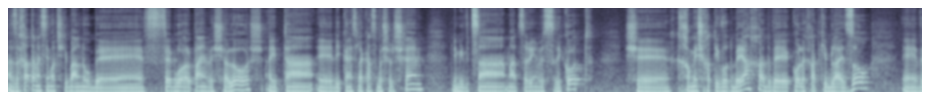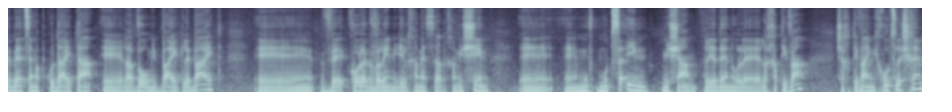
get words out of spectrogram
אז אחת המשימות שקיבלנו בפברואר 2003 הייתה אה, להיכנס לקסבה של שכם למבצע מעצרים וסריקות, שחמש חטיבות ביחד וכל אחד קיבלה אזור, אה, ובעצם הפקודה הייתה אה, לעבור מבית לבית, וכל הגברים מגיל 15 עד 50 מוצאים משם על ידינו לחטיבה, שהחטיבה היא מחוץ לשכם.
